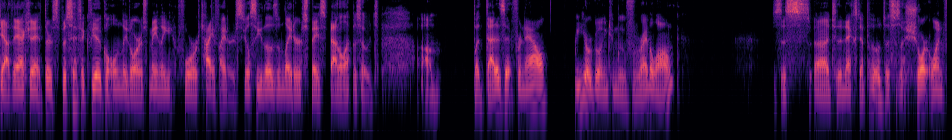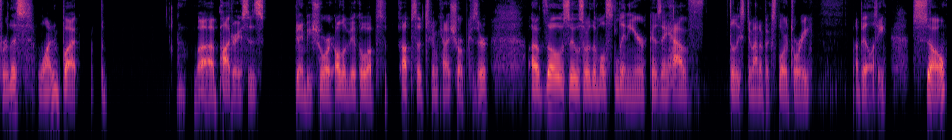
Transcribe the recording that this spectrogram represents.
yeah, they actually there's specific vehicle only doors mainly for Tie Fighters. You'll see those in later space battle episodes. Um, but that is it for now. We are going to move right along. This is uh, to the next episode. This is a short one for this one, but the uh, pod race is going to be short. All the vehicle ups, episodes are going to be kind of short because they're of those. Those are the most linear because they have the least amount of exploratory ability. So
